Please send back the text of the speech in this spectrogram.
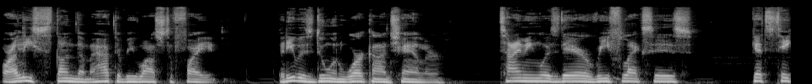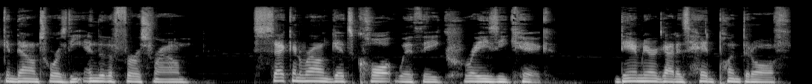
or at least stunned him. I have to rewatch the fight. But he was doing work on Chandler. Timing was there, reflexes. Gets taken down towards the end of the first round. Second round gets caught with a crazy kick. Damn near got his head punted off.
